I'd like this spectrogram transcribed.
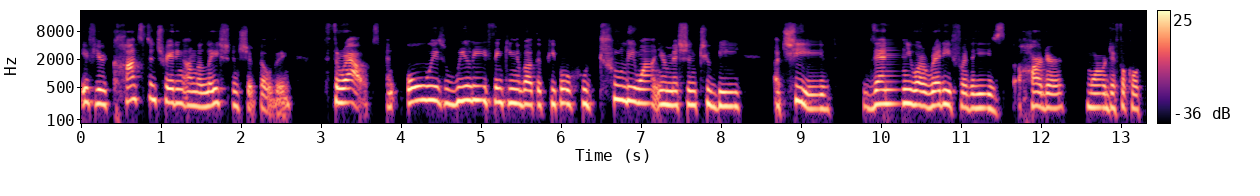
If you're concentrating on relationship building throughout and always really thinking about the people who truly want your mission to be achieved, then you are ready for these harder more difficult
